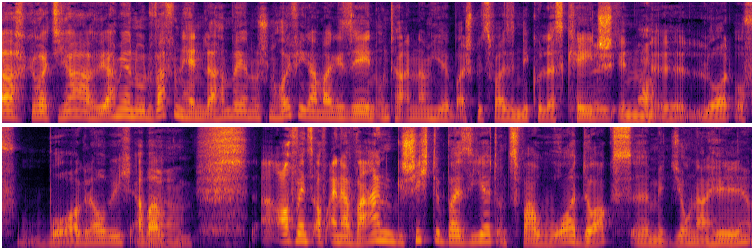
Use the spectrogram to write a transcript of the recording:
Ach Gott, ja, wir haben ja nun Waffenhändler, haben wir ja nun schon häufiger mal gesehen, unter anderem hier beispielsweise Nicolas Cage in ah. äh, Lord of War, glaube ich. Aber ja. auch wenn es auf einer wahren Geschichte basiert, und zwar War Dogs äh, mit Jonah Hill,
